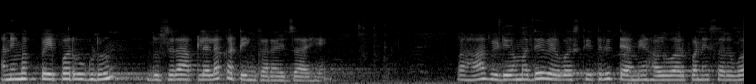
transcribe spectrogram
आणि मग पेपर उघडून दुसरा आपल्याला कटिंग करायचं आहे. पहा व्हिडिओमध्ये व्यवस्थितरित्या मी हळूवारपणे सर्व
